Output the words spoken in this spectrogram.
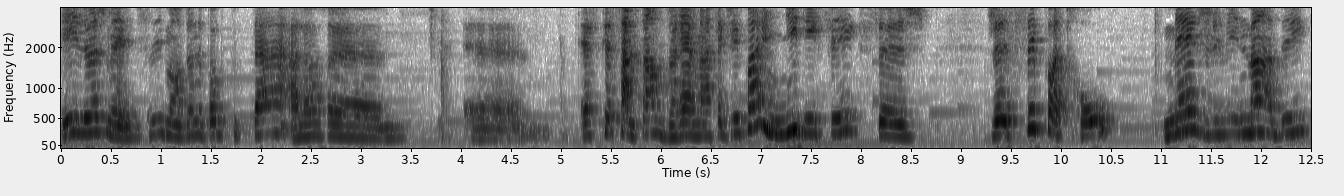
Et là, je me dis, mon Dieu, on n'a pas beaucoup de temps, alors est-ce que ça me tente vraiment? Fait que j'ai pas une idée fixe, je ne sais pas trop, mais je lui ai demandé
